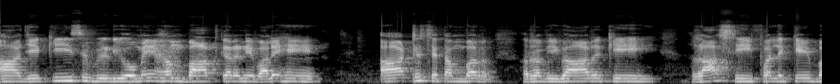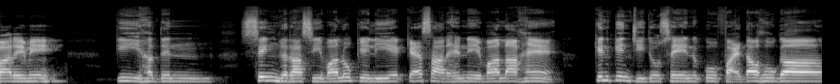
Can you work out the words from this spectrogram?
आज की इस वीडियो में हम बात करने वाले हैं 8 सितंबर रविवार के राशि फल के बारे में। कि यह दिन सिंह राशि वालों के लिए कैसा रहने वाला है? किन किन चीज़ों से इनको फ़ायदा होगा?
